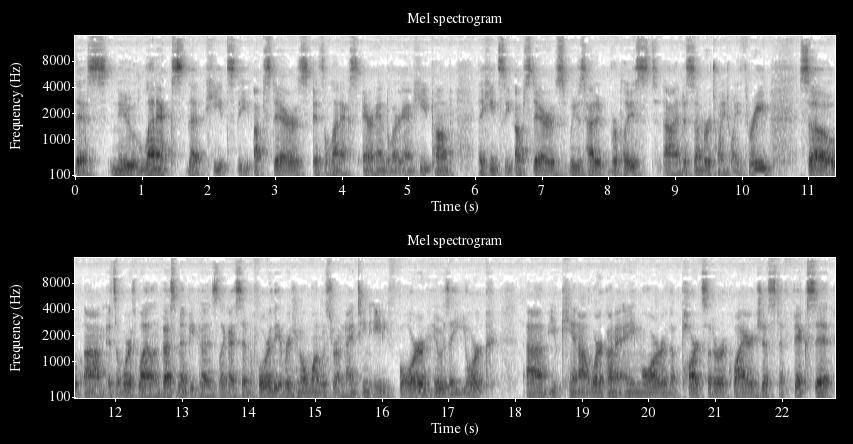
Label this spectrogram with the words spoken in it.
this new Lennox that heats the upstairs. It's a Lennox air handler and heat pump that heats the upstairs. We just had it replaced uh, in December 2023. So um, it's a worthwhile investment because, like I said before, the original one was from 1984. It was a York um, you cannot work on it anymore. The parts that are required just to fix it,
